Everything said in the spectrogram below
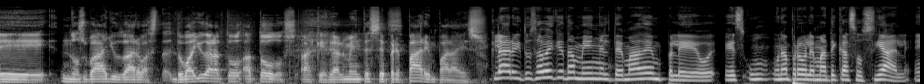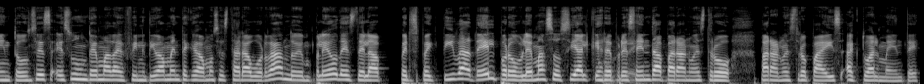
eh, nos va a ayudar bastante, va a ayudar a, to- a todos a que realmente se preparen para eso. Claro, y tú sabes que también el tema de empleo es un- una problemática social, entonces es un tema definitivamente que vamos a estar abordando, empleo desde la perspectiva del problema social que representa para nuestro, para nuestro país actualmente.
